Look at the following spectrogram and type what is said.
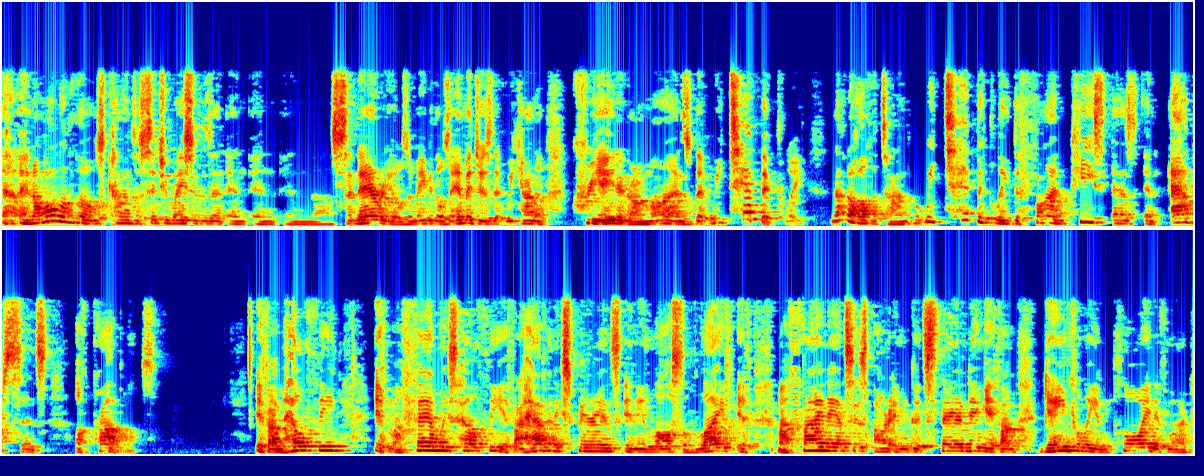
uh, in all of those kinds of situations and, and, and, and uh, scenarios, and maybe those images that we kind of create in our minds, that we typically, not all the time, but we typically define peace as an absence of problems if I'm healthy, if my family's healthy, if I haven't experienced any loss of life, if my finances are in good standing, if I'm gainfully employed, if my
